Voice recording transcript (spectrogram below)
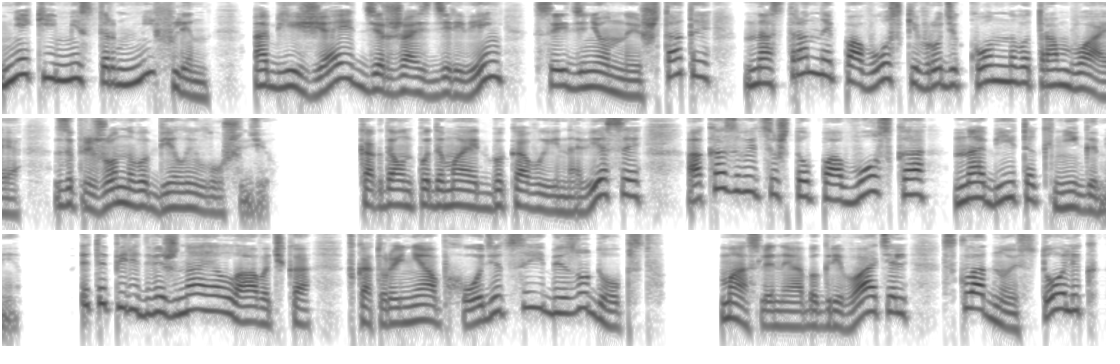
некий мистер Мифлин объезжает, держась деревень, Соединенные Штаты на странной повозке вроде конного трамвая, запряженного белой лошадью. Когда он поднимает боковые навесы, оказывается, что повозка набита книгами. Это передвижная лавочка, в которой не обходится и без удобств. Масляный обогреватель, складной столик,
